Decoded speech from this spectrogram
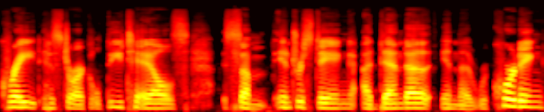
great historical details, some interesting addenda in the recording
